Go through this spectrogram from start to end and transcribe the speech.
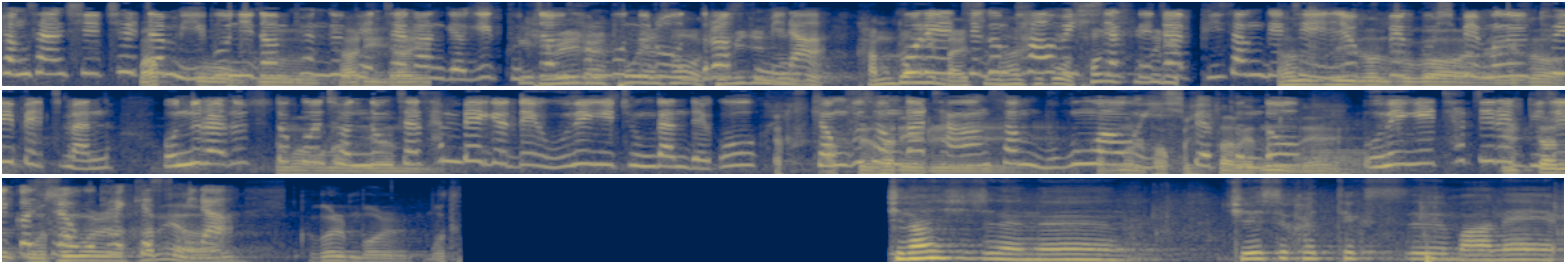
평상시 맞고 7.2분이던 그 평균 개차 자리- 간격이 기회를 9.3분으로 통해서 김희진 늘었습니다. 감독님 말씀하시고 선수들이 비상 인력 선수가 990명을 여기서 투입했지만 오늘 하루 수도권 전동차 하면 300여 대 운행이 중단되고 경부선과 장항선 무궁화호 선물 받고 20여 싶다 편도 했는데 운행에 차질을 빚을 것이라고 밝혔습니다. 하면 그걸 뭘 못. 지난 시즌에는 GS 칼텍스만의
